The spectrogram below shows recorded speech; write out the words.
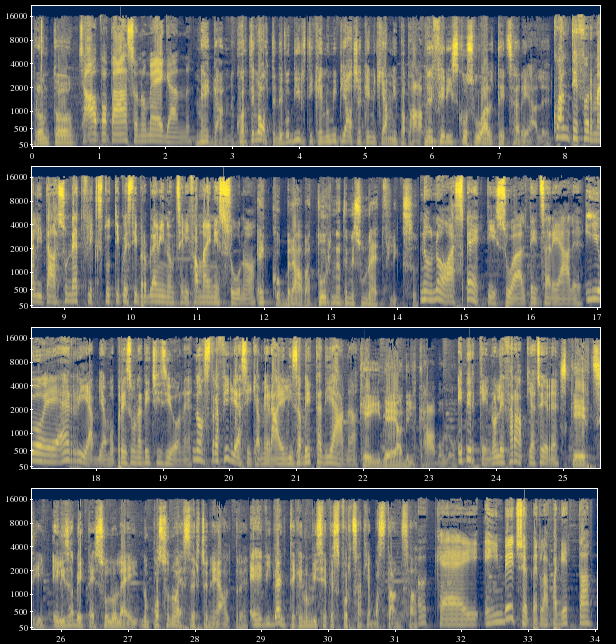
Pronto? Ciao papà, sono Megan. Megan, quante volte devo dirti che non mi piace che mi chiami papà? Preferisco Sua Altezza Reale. Quante formalità, su Netflix tutti questi problemi non se li fa mai nessuno. Ecco, brava, tornatene su Netflix. No, no, aspetti, Sua Altezza Reale. Io e Harry abbiamo preso una decisione. Nostra figlia si chiamerà Elisabetta Diana. Che idea del cavolo. E perché non le farà piacere? Scherzi? Elisabetta è solo lei, non possono essercene altre. È evidente che non vi siete sforzati abbastanza. Ok, e invece per la paghetta?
